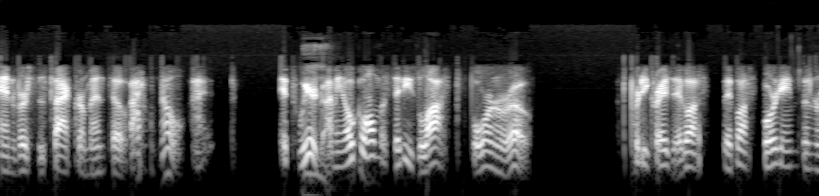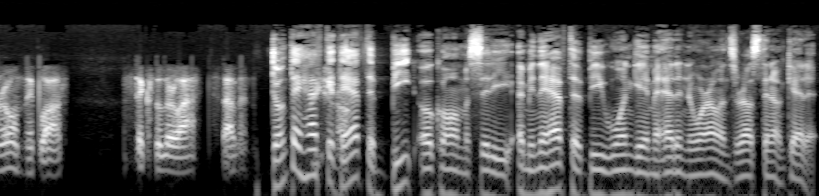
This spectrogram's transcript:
and versus Sacramento. I don't know. I, it's weird. Hmm. I mean, Oklahoma City's lost four in a row. It's pretty crazy. They've lost they've lost four games in a row and they've lost six of their last seven. Don't they have to? Pretty They have to beat Oklahoma City. I mean, they have to be one game ahead of New Orleans, or else they don't get it.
